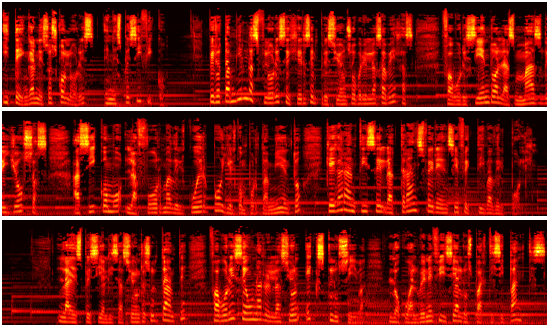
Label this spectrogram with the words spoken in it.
y tengan esos colores en específico. Pero también las flores ejercen presión sobre las abejas, favoreciendo a las más vellosas, así como la forma del cuerpo y el comportamiento que garantice la transferencia efectiva del polen. La especialización resultante favorece una relación exclusiva, lo cual beneficia a los participantes.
